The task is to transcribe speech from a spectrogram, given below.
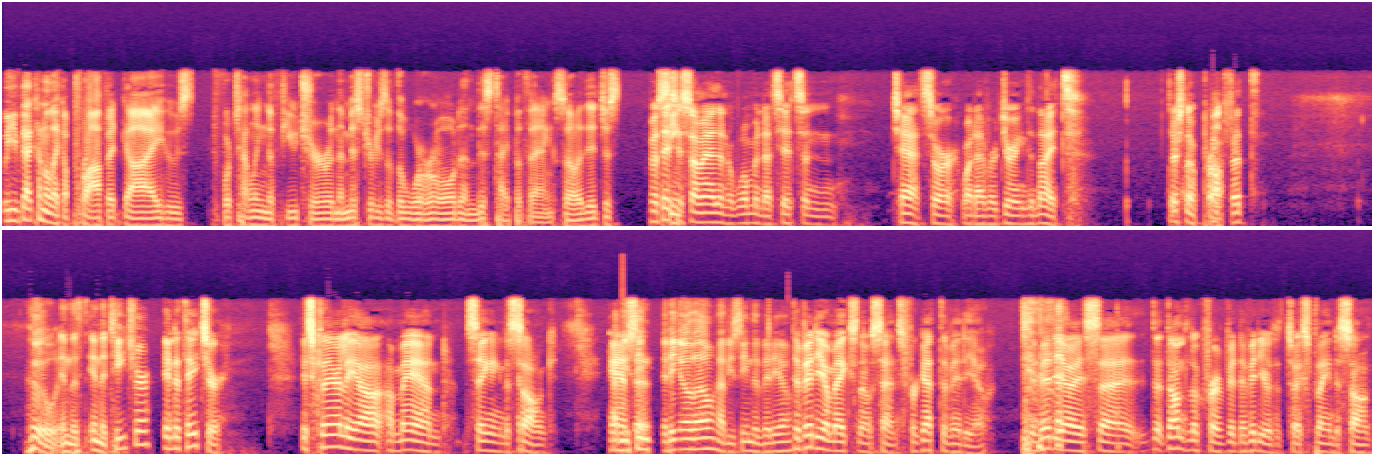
well, you've got kind of like a prophet guy who's foretelling the future and the mysteries of the world and this type of thing. So it just but this is a man and a woman that sits and chats or whatever during the night. There's no prophet. Who in the in the teacher? In the teacher, it's clearly a, a man singing the song. Have you seen the video though? Have you seen the video? The video makes no sense. Forget the video. The video is uh, don't look for the video to, to explain the song.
